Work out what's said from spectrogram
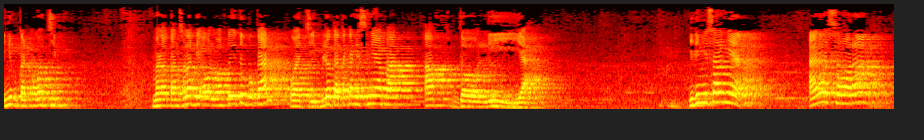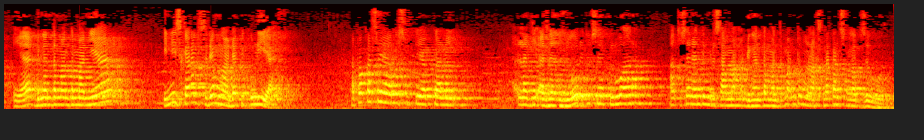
Ini bukan wajib. Melakukan sholat di awal waktu itu bukan wajib. Beliau katakan di sini apa? Afdoliyah. Jadi misalnya ada seorang ya dengan teman-temannya ini sekarang sedang menghadapi kuliah. Apakah saya harus setiap kali lagi azan zuhur itu saya keluar atau saya nanti bersama dengan teman-teman untuk melaksanakan sholat zuhur?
